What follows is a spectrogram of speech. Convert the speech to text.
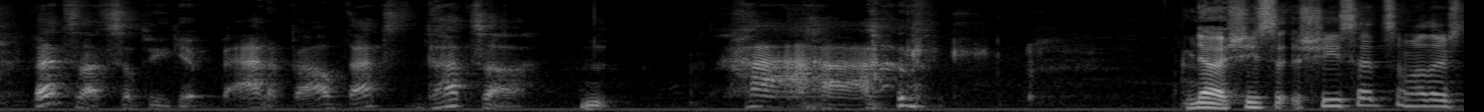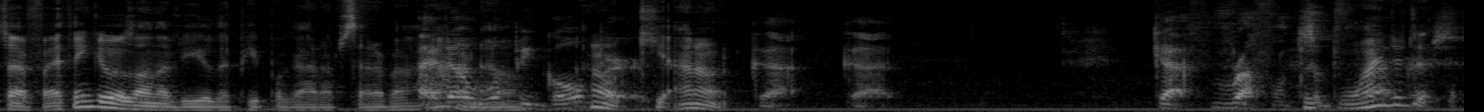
That's not something you get mad about. That's that's a ha ha. no, she said she said some other stuff. I think it was on the View that people got upset about. I I, don't know know. Whoopi I don't. Goldberg. I don't. got got got ruffled some Why did it?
